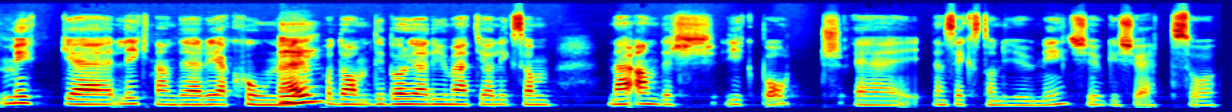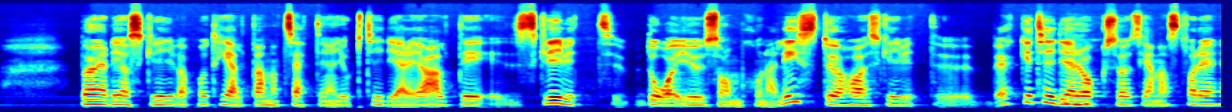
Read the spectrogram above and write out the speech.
mycket liknande reaktioner Mm. på dem. Det började ju med att jag liksom, när Anders gick bort eh, den 16 juni 2021 så började jag skriva på ett helt annat sätt än jag gjort tidigare. Jag har alltid skrivit då ju som journalist och jag har skrivit eh, böcker tidigare också. Senast var det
